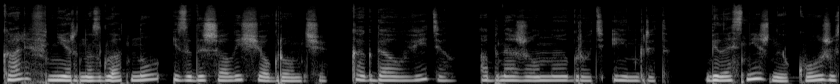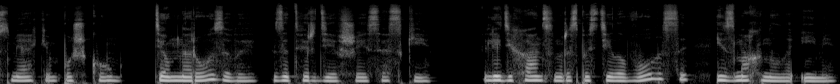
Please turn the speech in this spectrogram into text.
Кальф нервно сглотнул и задышал еще громче, когда увидел обнаженную грудь Ингрид, белоснежную кожу с мягким пушком, темно-розовые затвердевшие соски. Леди Хансон распустила волосы и взмахнула ими,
